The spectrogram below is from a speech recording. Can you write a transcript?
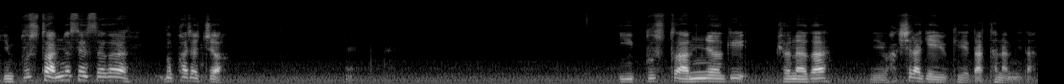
지금 부스터 압력 센서가 높아졌죠. 네. 이 부스터 압력이 변화가 예, 확실하게 이렇게 나타납니다.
